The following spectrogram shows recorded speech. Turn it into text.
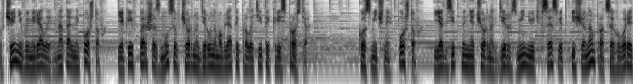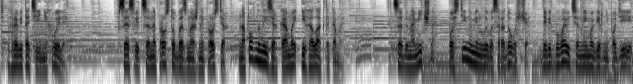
Вчені виміряли натальний поштовх, який вперше змусив чорну діру намовляти пролетіти крізь простір. Космічний поштовх, як зіткнення чорних дір змінюють Всесвіт і що нам про це говорять гравітаційні хвилі. Всесвіт це не просто безмежний простір, наповнений зірками і галактиками. Це динамічне, постійно мінливе середовище, де відбуваються неймовірні події,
